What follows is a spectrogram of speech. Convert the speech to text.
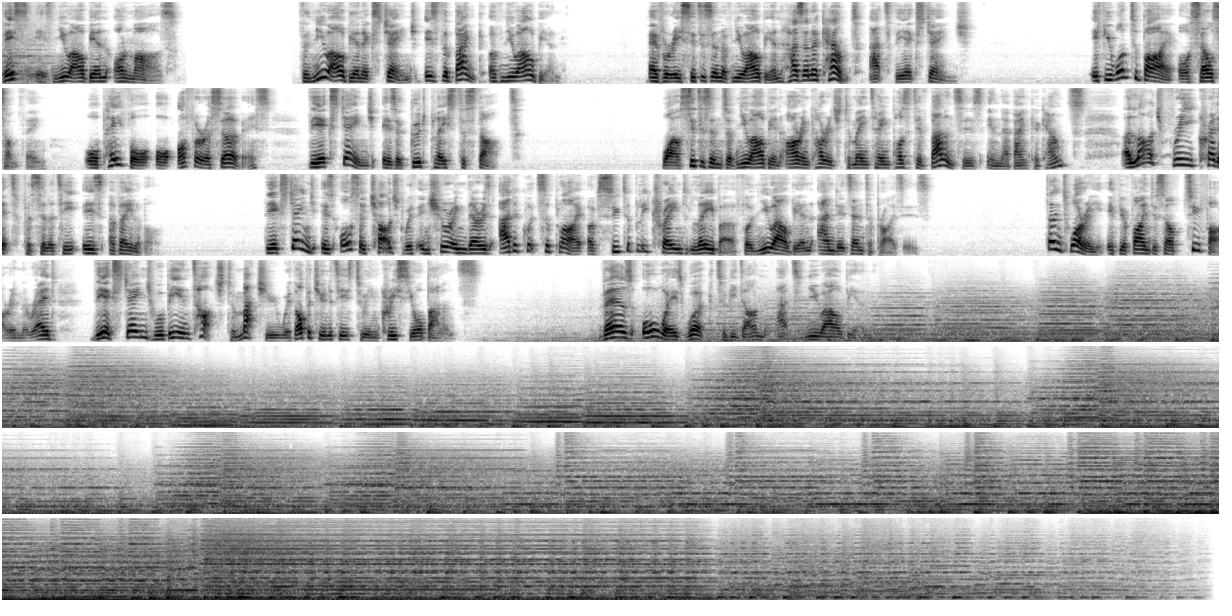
This is New Albion on Mars. The New Albion Exchange is the Bank of New Albion. Every citizen of New Albion has an account at the exchange. If you want to buy or sell something, or pay for or offer a service, the exchange is a good place to start. While citizens of New Albion are encouraged to maintain positive balances in their bank accounts, a large free credit facility is available. The exchange is also charged with ensuring there is adequate supply of suitably trained labour for New Albion and its enterprises. Don't worry if you find yourself too far in the red, the exchange will be in touch to match you with opportunities to increase your balance. There's always work to be done at New Albion.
